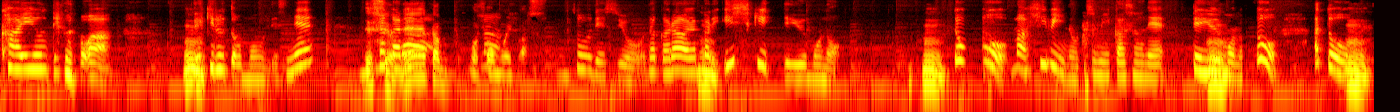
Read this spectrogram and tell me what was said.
開運っていうのはうんできると思うんですね。ですよだからね。多分そう思います。そうですよ。だから、やっぱり意識っていうものうん。と、まあ、日々の積み重ねっていうものと、あと、うん。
